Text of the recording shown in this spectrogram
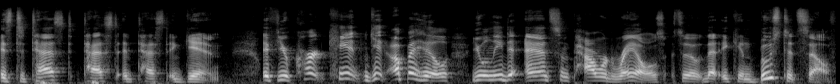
is to test, test, and test again. If your cart can't get up a hill, you will need to add some powered rails so that it can boost itself.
